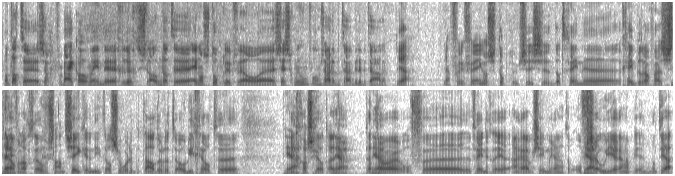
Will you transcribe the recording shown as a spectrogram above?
Want dat eh, zag ik voorbij komen in de geruchtenstroom. Dat de Engelse topclubs wel eh 60 miljoen voor hem zouden beta- willen betalen. Ja, ja voor, voor Engelse topclubs is eh, dat geen, eh, geen bedrag waar ze snel Nee. van achterover slaan. Zeker niet als ze worden betaald door het oliegeld eh Ja. gasgeld uit Ja. Qatar of eh, de Verenigde Arabische Emiraten of. Saoedi-Arabië. Want ja,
